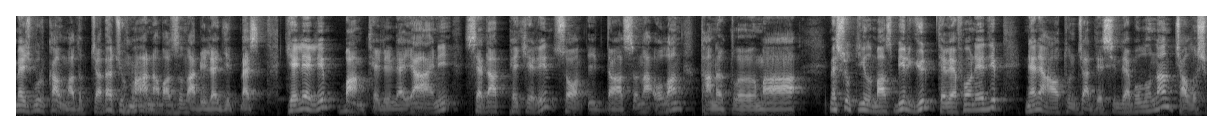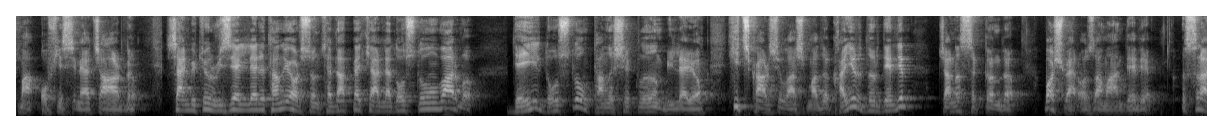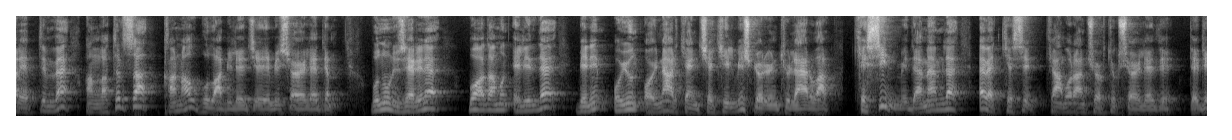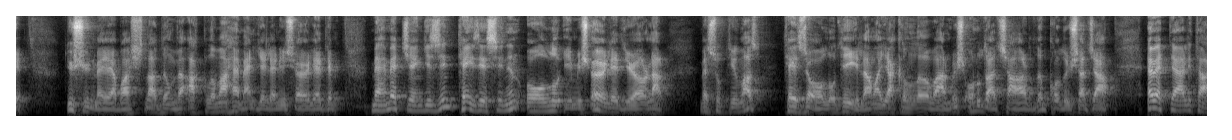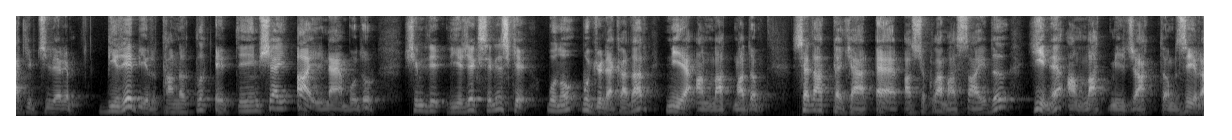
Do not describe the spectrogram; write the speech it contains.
Mecbur kalmadıkça da cuma namazına bile gitmez. Gelelim bam teline yani Sedat Peker'in son iddiasına olan tanıklığıma. Mesut Yılmaz bir gün telefon edip Nene Hatun Caddesi'nde bulunan çalışma ofisine çağırdı. Sen bütün Rizelileri tanıyorsun. Sedat Peker'le dostluğun var mı? Değil dostluğum, tanışıklığım bile yok. Hiç karşılaşmadık. Hayırdır dedim. Canı sıkkındı. Boş ver o zaman dedi. Israr ettim ve anlatırsa kanal bulabileceğimi söyledim. Bunun üzerine bu adamın elinde benim oyun oynarken çekilmiş görüntüler var. Kesin mi dememle evet kesin Kamuran Çöktük söyledi dedi. Düşünmeye başladım ve aklıma hemen geleni söyledim. Mehmet Cengiz'in teyzesinin oğlu imiş öyle diyorlar. Mesut Yılmaz teyze oğlu değil ama yakınlığı varmış onu da çağırdım konuşacağım. Evet değerli takipçilerim birebir tanıklık ettiğim şey aynen budur. Şimdi diyeceksiniz ki bunu bugüne kadar niye anlatmadım? Sedat Peker eğer açıklamasaydı yine anlatmayacaktım. Zira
